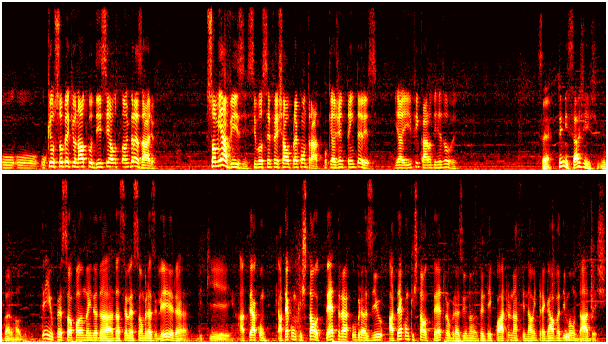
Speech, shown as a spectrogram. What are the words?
o, o, o que eu soube é que o Náutico disse ao, ao empresário: só me avise se você fechar o pré-contrato, porque a gente tem interesse. E aí ficaram de resolver. Certo. Tem mensagens, meu caro Raul? Tem o pessoal falando ainda da, da seleção brasileira, de que até, a até conquistar o Tetra, o Brasil. Até conquistar o Tetra, o Brasil em 94, na final, entregava de mão dadas.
